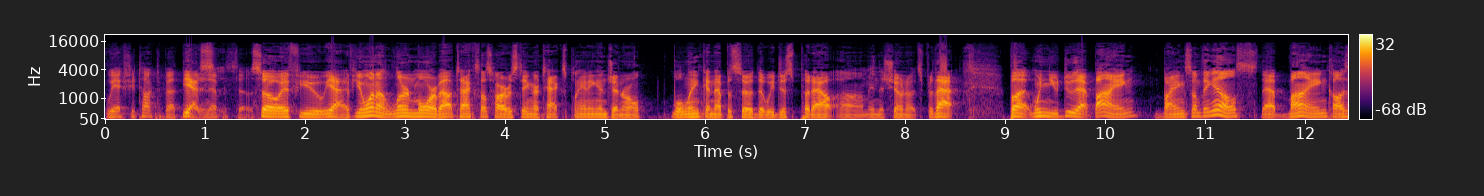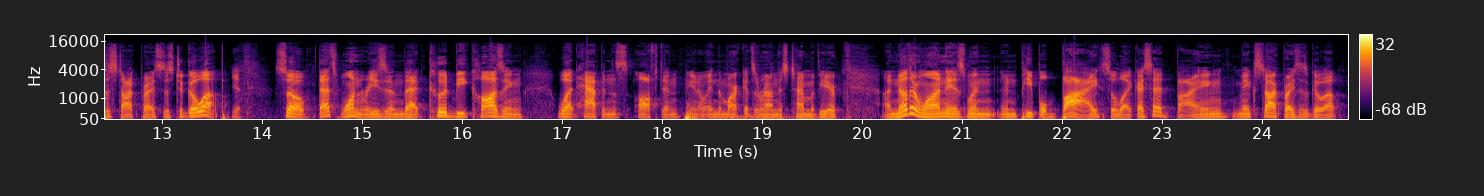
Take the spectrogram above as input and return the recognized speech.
we actually talked about that yes. in an episode. So if you yeah, if you want to learn more about tax loss harvesting or tax planning in general, we'll link an episode that we just put out um, in the show notes for that. But when you do that buying, buying something else, that buying causes stock prices to go up. Yes. So that's one reason that could be causing what happens often, you know, in the markets around this time of year. Another one is when when people buy. So, like I said, buying makes stock prices go up.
